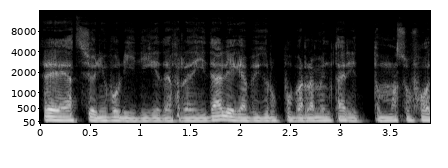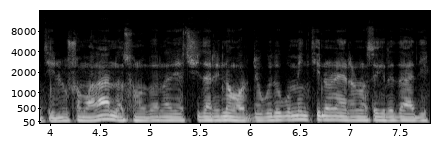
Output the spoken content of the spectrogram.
reazioni politiche da Fratelli d'Italia, i capigruppo parlamentari Tommaso Foti e Lucio Malan sono tornati a citare Nordio, quei documenti non erano segretati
